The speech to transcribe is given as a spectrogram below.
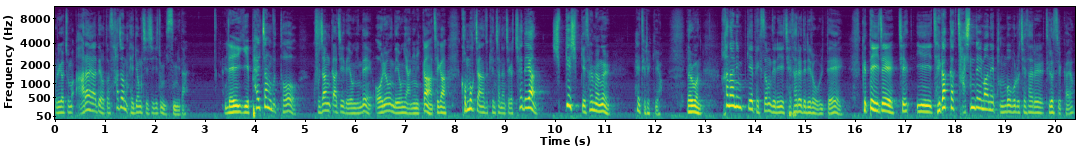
우리가 좀 알아야 될 어떤 사전 배경 지식이 좀 있습니다. 레이기 8장부터 9장까지 내용인데 어려운 내용이 아니니까 제가 겁먹지 않아도 괜찮아요. 제가 최대한 쉽게 쉽게 설명을 해 드릴게요. 여러분, 하나님께 백성들이 제사를 드리러 올 때 그때 이제 제, 이 제각각 자신들만의 방법으로 제사를 드렸을까요?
